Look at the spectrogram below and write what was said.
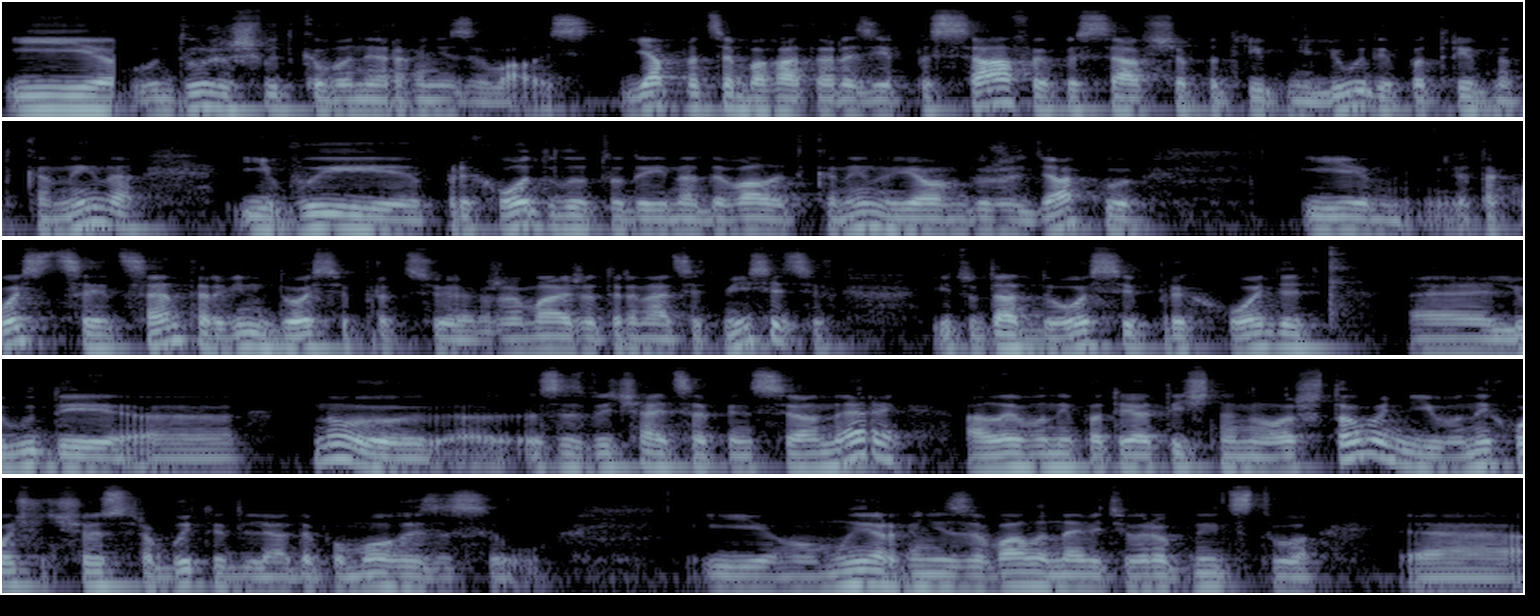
і дуже швидко вони організувались. Я про це багато разів писав і писав, що потрібні люди, потрібна тканина. І ви приходили туди і надавали тканину. Я вам дуже дякую. І так ось цей центр він досі працює вже майже 13 місяців, і туди досі приходять е, люди. Ну, е, зазвичай це пенсіонери, але вони патріотично налаштовані і вони хочуть щось робити для допомоги ЗСУ. І ми організували навіть виробництво е,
